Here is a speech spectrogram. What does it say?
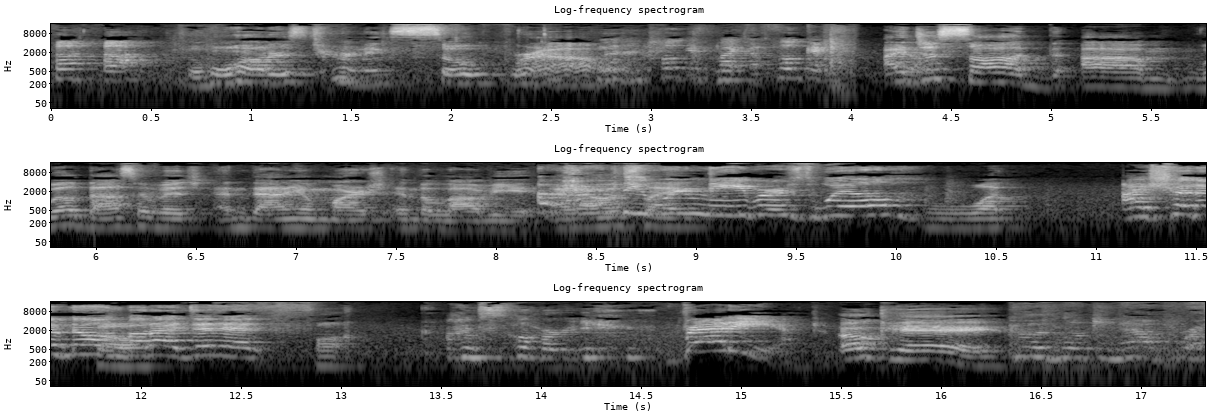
the water's turning so brown. Focus, Micah, focus. I just saw um, Wil Dasovich and Daniel Marsh in the lobby, and I Apparently was we're like, neighbors, Wil. "What I should have known, but I didn't. fuck?" I'm sorry. Ready? Okay. Good looking out, bro.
